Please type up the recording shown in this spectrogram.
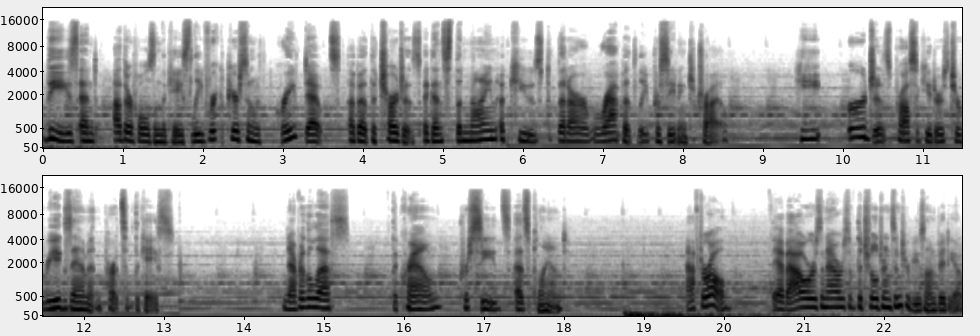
These and other holes in the case leave Rick Pearson with grave doubts about the charges against the nine accused that are rapidly proceeding to trial. He urges prosecutors to re examine parts of the case. Nevertheless, the Crown proceeds as planned. After all, they have hours and hours of the children's interviews on video.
